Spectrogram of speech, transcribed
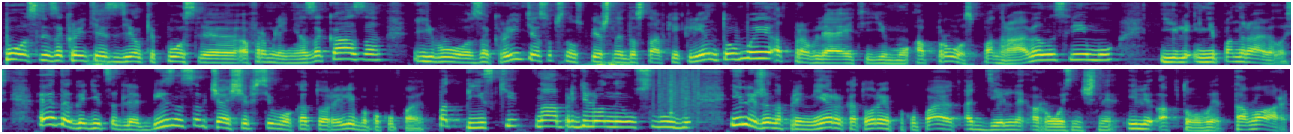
После закрытия сделки, после оформления заказа, его закрытия, собственно, успешной доставки клиенту, вы отправляете ему опрос, понравилось ли ему или не понравилось. Это годится для бизнесов, чаще всего, которые либо покупают подписки на определенные услуги, или же, например, которые покупают отдельные розничные или оптовые товары.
